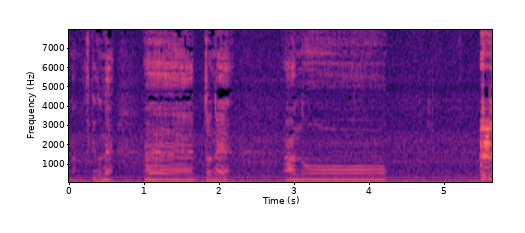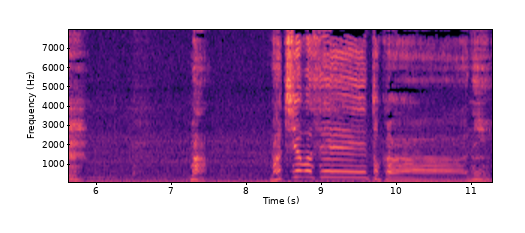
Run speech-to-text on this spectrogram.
なんですけどね。えー、っとねあのー まあ待ち合わせとかに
